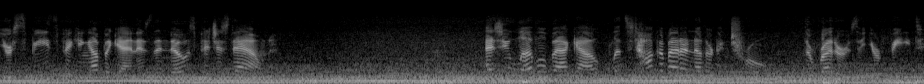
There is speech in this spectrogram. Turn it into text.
your speed's picking up again as the nose pitches down. As you level back out, let's talk about another control, the rudders at your feet.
